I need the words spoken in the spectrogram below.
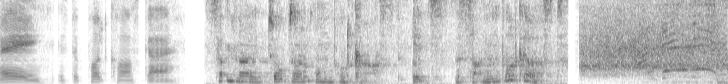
Hey, it's the podcast guy. Something United Talk Time on podcast. It's the Sutton Podcast. And there it is!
